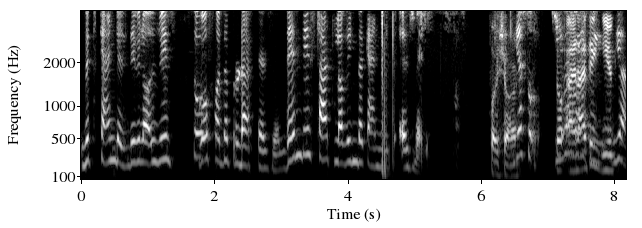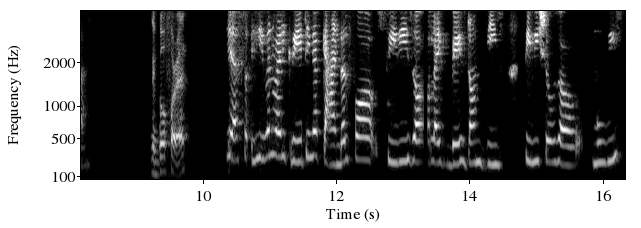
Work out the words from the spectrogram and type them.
with candle, they will always so, go for the product as well. Then they start loving the candles as well. For sure. Yeah. So so and I think you yeah. Go for it Yeah, so even while creating a candle for series or like based on these TV shows or movies,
